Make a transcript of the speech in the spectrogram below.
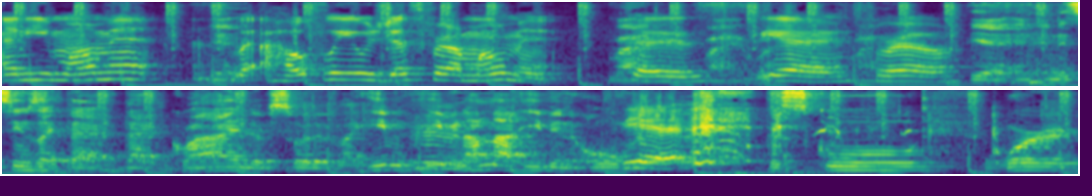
any moment. Mm. Yeah. But hopefully, it was just for a moment. Right, right, right, yeah, right. for real. Yeah, and, and it seems like that that grind of sort of like even even I'm not even over Mm-hmm. Yeah. the, the school, work,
